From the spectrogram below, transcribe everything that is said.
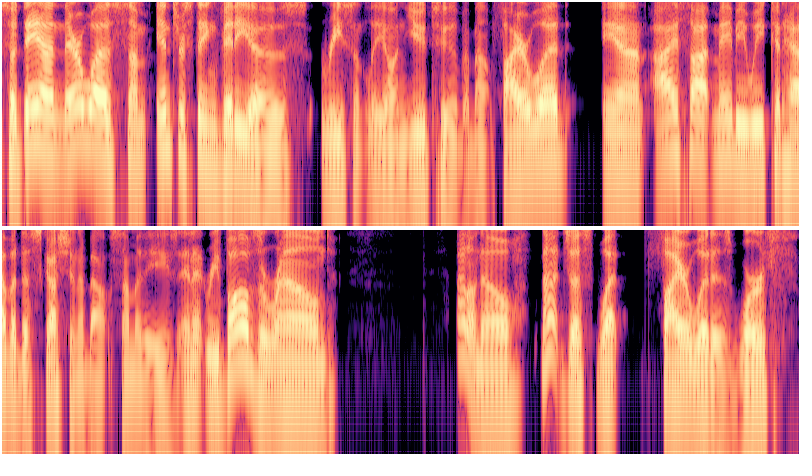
so Dan, there was some interesting videos recently on YouTube about firewood and I thought maybe we could have a discussion about some of these and it revolves around I don't know, not just what firewood is worth,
